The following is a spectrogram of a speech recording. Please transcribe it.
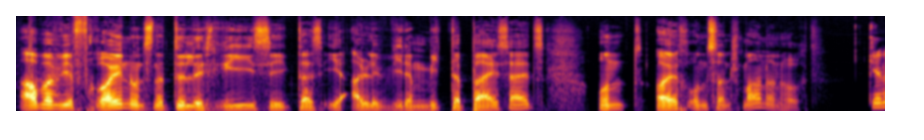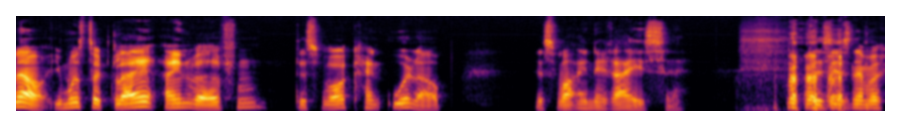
Aber wir freuen uns natürlich riesig, dass ihr alle wieder mit dabei seid und euch unseren Schmarrn anhört. Genau, ich muss da gleich einwerfen, das war kein Urlaub, es war eine Reise. Das ist nämlich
